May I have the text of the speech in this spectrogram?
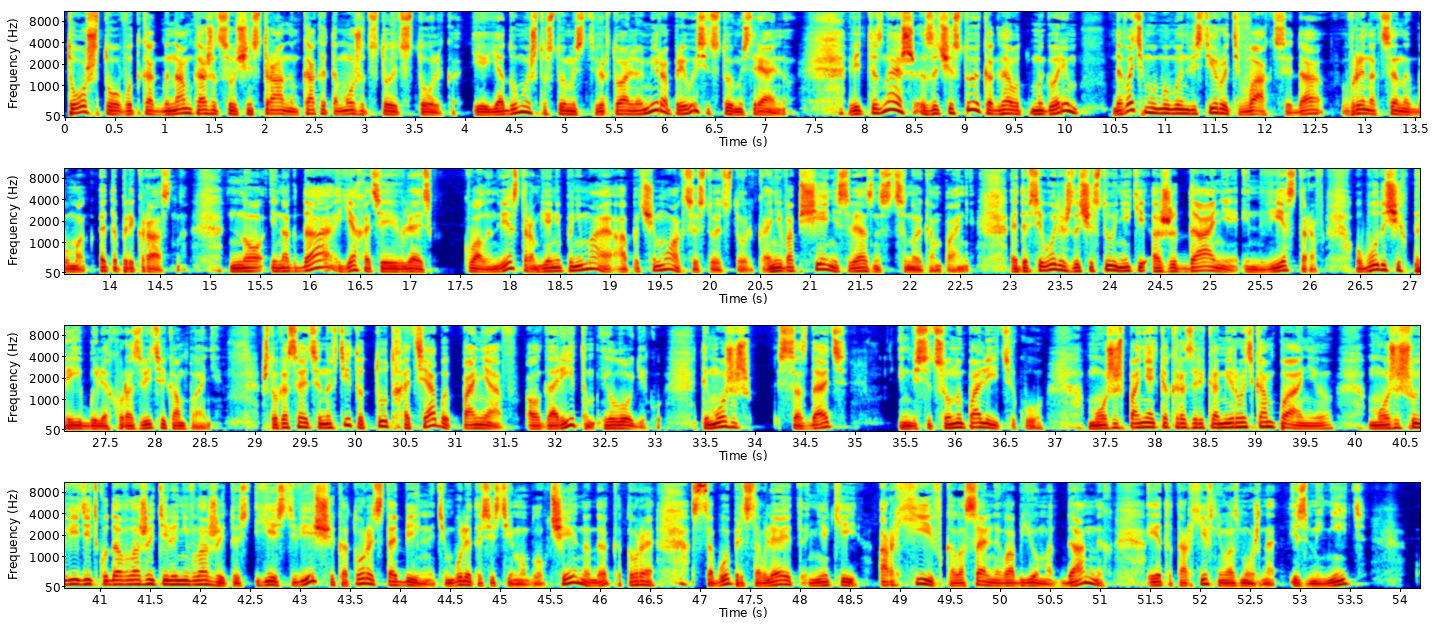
то, что вот как бы нам кажется очень странным, как это может стоить столько. И я думаю, что стоимость виртуального мира превысит стоимость реального. Ведь ты знаешь, зачастую, когда вот мы говорим, давайте мы будем инвестировать в акции, да, в рынок ценных бумаг, это прекрасно. Но иногда я, хотя и являюсь квал-инвесторам, я не понимаю, а почему акции стоят столько? Они вообще не связаны с ценой компании. Это всего лишь зачастую некие ожидания инвесторов о будущих прибылях, о развитии компании. Что касается NFT, то тут хотя бы поняв алгоритм и логику, ты можешь создать инвестиционную политику, можешь понять, как разрекламировать компанию, можешь увидеть, куда вложить или не вложить. То есть есть вещи, которые стабильны, тем более это система блокчейна, да, которая с собой представляет некий архив колоссального объема данных, и этот архив невозможно изменить,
